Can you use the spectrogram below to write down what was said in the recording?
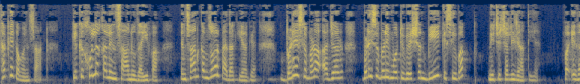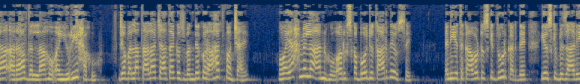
تھکے گا وہ انسان کیونکہ خلق الانسان انسان انسان کمزور پیدا کیا گیا بڑے سے بڑا اجر بڑی سے بڑی موٹیویشن بھی کسی وقت نیچے چلی جاتی ہے اراد اللہ جب اللہ تعالیٰ چاہتا ہے کہ اس بندے کو راحت پہنچائے ملا ان اور اس کا بوجھ اتار دے اس سے یعنی یہ تھکاوٹ اس کی دور کر دے یہ اس کی بزاری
